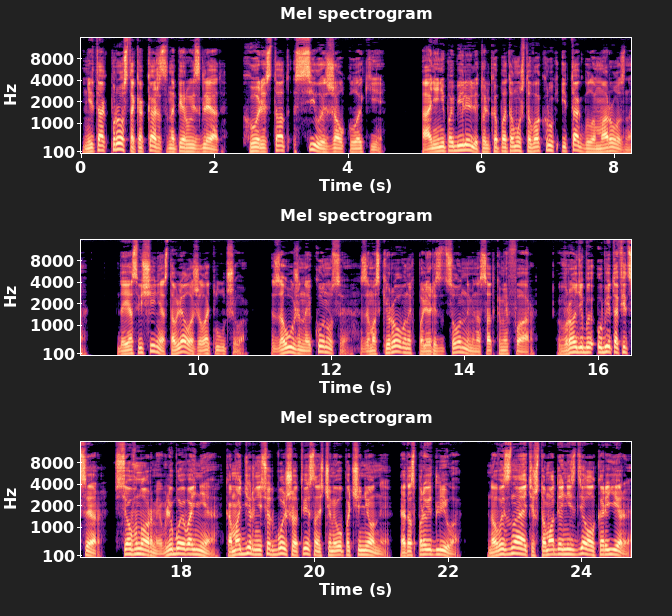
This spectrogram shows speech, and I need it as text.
Не так просто, как кажется на первый взгляд. Хористат с силой сжал кулаки. Они не побелели только потому, что вокруг и так было морозно. Да и освещение оставляло желать лучшего. Зауженные конусы, замаскированных поляризационными насадками фар. Вроде бы убит офицер. Все в норме, в любой войне. Командир несет большую ответственность, чем его подчиненные. Это справедливо. Но вы знаете, что Маде не сделал карьеры.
